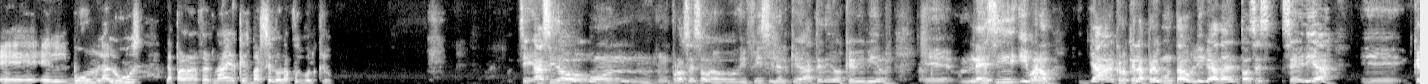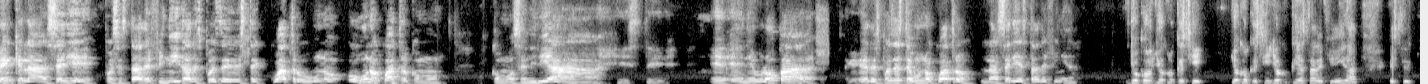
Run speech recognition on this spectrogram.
eh, el boom, la luz, la parafernalia que es Barcelona Fútbol Club. Sí, ha sido un, proceso difícil el que ha tenido que vivir eh, Messi y bueno, ya creo que la pregunta obligada entonces sería, eh, ¿creen que la serie pues está definida después de este 4-1 o 1-4 como, como se diría este, e, en Europa? Eh, después de este 1-4, ¿la serie está definida? Yo, yo creo que sí, yo creo que sí, yo creo que ya está definida. Este,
